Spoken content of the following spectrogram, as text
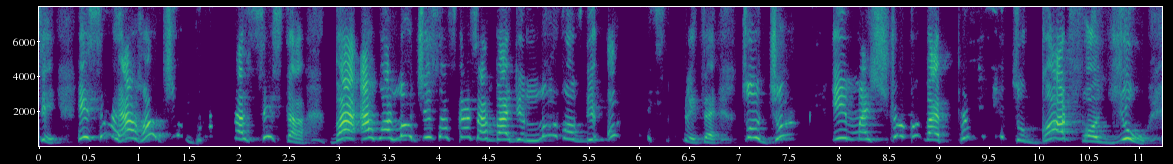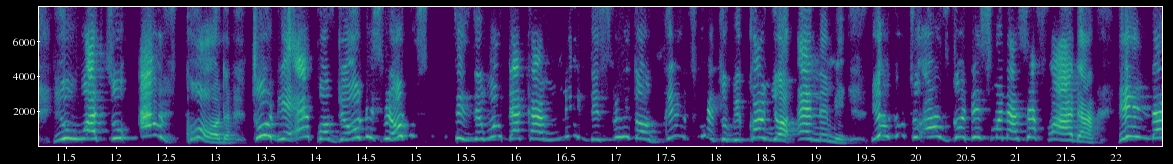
30. He said, I heard you brother and sister by our Lord Jesus Christ and by the love of the Holy Spirit eh, to join in my struggle by praying to God for you. You are to ask God through the help of the Holy Spirit. Holy Spirit is the one that can make the spirit of fear to become your enemy. You're going to ask God this morning and say, Father, in the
